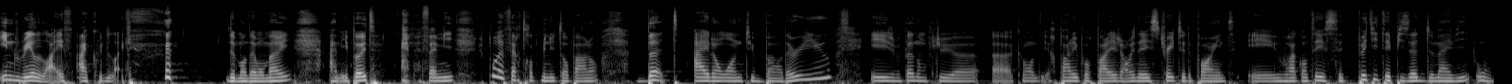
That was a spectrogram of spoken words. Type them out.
In real life, I could like. demander à mon mari, à mes potes, à ma famille. Je pourrais faire 30 minutes en parlant. But I don't want to bother you. Et je veux pas non plus, euh, euh, comment dire, parler pour parler. J'ai envie d'aller straight to the point et vous raconter ce petit épisode de ma vie, ou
